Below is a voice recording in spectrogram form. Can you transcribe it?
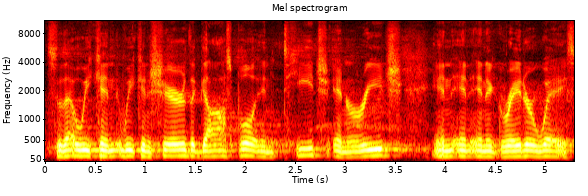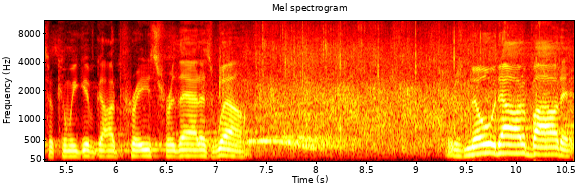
so that we can, we can share the gospel and teach and reach in, in, in a greater way. So, can we give God praise for that as well? There's no doubt about it.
